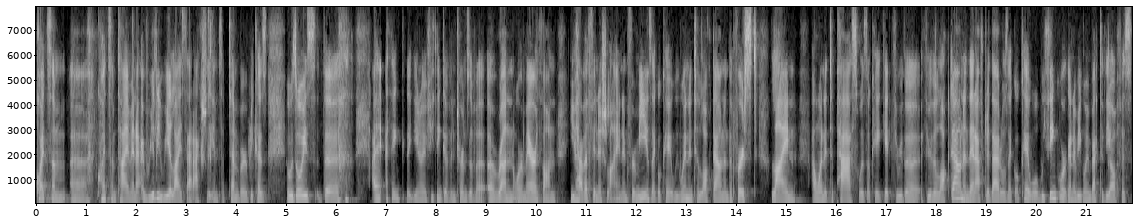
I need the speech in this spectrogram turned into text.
quite some uh, quite some time, and I really realized that actually in September because it was always the I, I think that, you know if you think of in terms of a, a run or a marathon, you have a finish line, and for me it's like okay, we went into lockdown, and the first line I wanted to pass was okay, get through the through the lockdown, and then after that it was like okay, well we think we're going to be going back to the office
